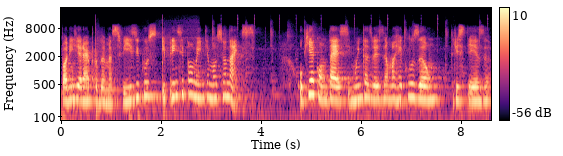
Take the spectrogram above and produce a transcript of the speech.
podem gerar problemas físicos e principalmente emocionais. O que acontece muitas vezes é uma reclusão, tristeza,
